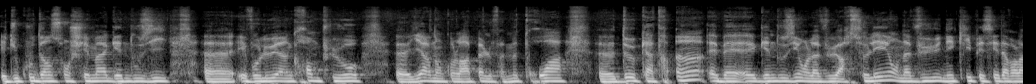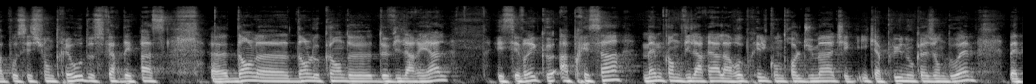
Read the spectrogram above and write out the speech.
Et du coup, dans son schéma, Gendouzi euh, évoluait un cran plus haut euh, hier. Donc on le rappelle, le fameux 3, 2, 4, 1. Et ben Gendouzi, on l'a vu harceler. On a vu une équipe essayer d'avoir la possession très haut, de se faire des passes euh, dans, le, dans le camp de, de Villarreal. Et c'est vrai qu'après ça, même quand Villarreal a repris le contrôle du match et, qu'il n'y a plus une occasion de l'OM, ben,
